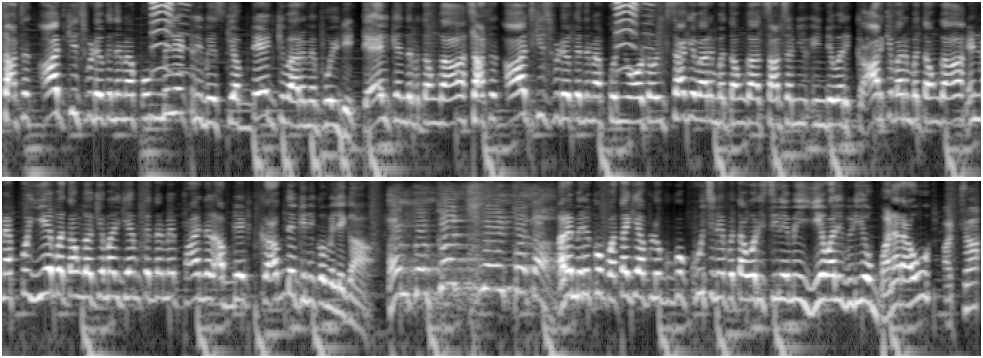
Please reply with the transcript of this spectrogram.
साथ साथ आज की इस वीडियो के अंदर मैं आपको मिलिट्री बेस की अपडेट के बारे में फुल डिटेल के अंदर बताऊँगा। साथ साथ आज की इस वीडियो के अंदर मैं आपको न्यू ऑटो रिक्शा के बारे में बताऊँगा। साथ साथ न्यू इंडिवर कार के बारे में बताऊँगा। एंड मैं आपको ये बताऊँगा कि हमारी गेम के अंदर में फाइनल अपडेट कब देखने को मिलेगा। हमको कुछ नहीं पता। अरे मेरे को पता की आप लोगों को कुछ नहीं पता और इसीलिए मैं ये वाली वीडियो बना रहा हूँ। अच्छा।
